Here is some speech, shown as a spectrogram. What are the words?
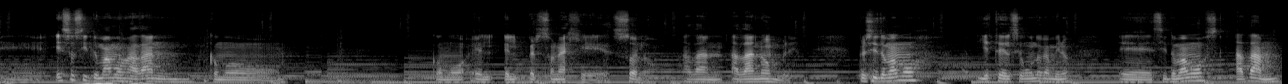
Eh, eso si tomamos a Adán como, como el, personaje solo, Adán, Adán hombre. Pero si tomamos, y este es el segundo camino, eh, si tomamos Adán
